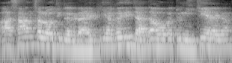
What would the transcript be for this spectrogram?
आसान सा लॉजिक लग रहा है कि अगर ये ज़्यादा होगा तो नीचे आएगा।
